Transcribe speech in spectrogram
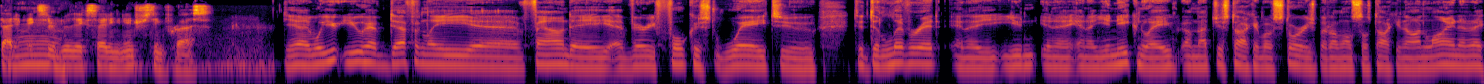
that it makes it Mm. really exciting and interesting for us. Yeah, well, you you have definitely uh, found a, a very focused way to to deliver it in a in a in a unique way. I'm not just talking about stories, but I'm also talking online. And I,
